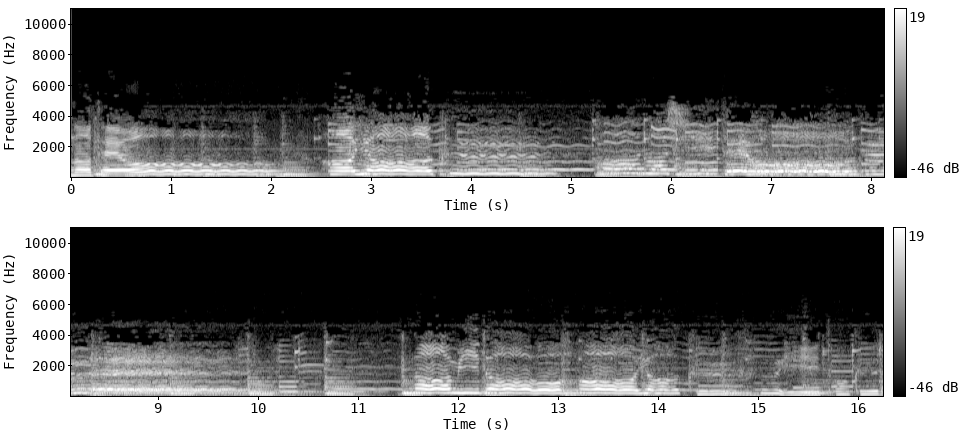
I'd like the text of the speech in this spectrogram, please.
の手を早くしておくれ。涙を早く拭いとくれ。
